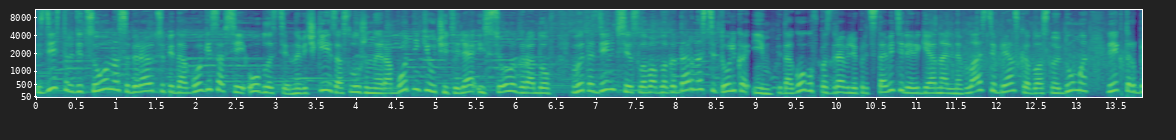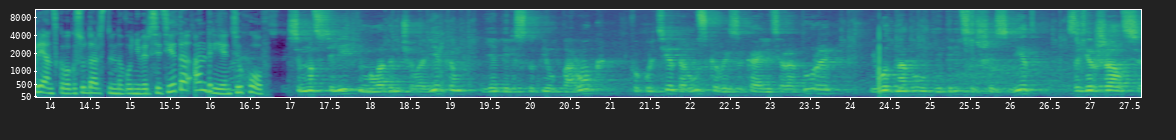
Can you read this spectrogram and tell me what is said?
Здесь традиционно собираются педагоги со всей области, новички и заслуженные работники, учителя из сел и городов. В этот день все слова благодарности только им. Педагогов поздравили представители региональной власти, Брянской областной думы, ректор Брянского государственного университета Андрей Антюхов. 17-летним молодым человеком я переступил порог факультета русского языка и литературы. И вот на долгие 36 лет задержался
